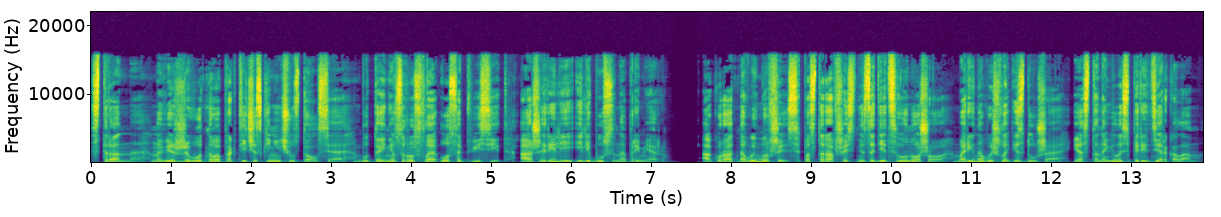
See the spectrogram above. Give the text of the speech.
Странно, но вес животного практически не чувствовался, будто и не взрослая особь висит, а ожерелье или бусы, например. Аккуратно вымывшись, постаравшись не задеть свою ношу, Марина вышла из душа и остановилась перед зеркалом.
